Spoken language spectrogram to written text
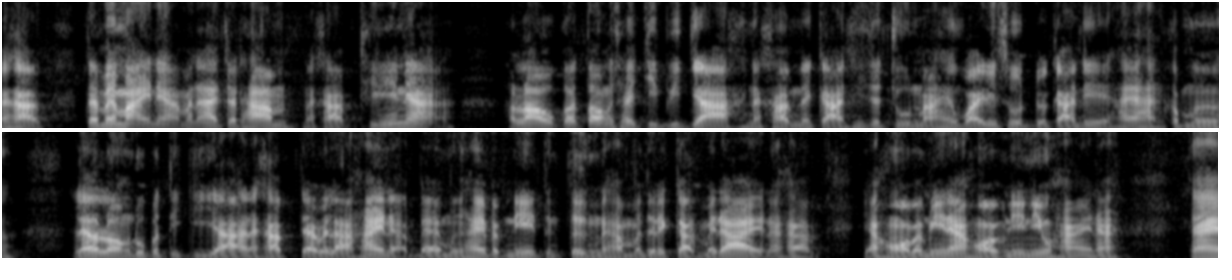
นะครับ แต่ใหม่ๆเนี่ยมันอาจจะทำนะครับ ทีนี้เนี่ยเราก็ต้องใช้จิตวิทยานะครับ ในการที่จะจูนมาให้ไวที่สุด โดยการที่ให้อาหารกับมือ แล้วลองดูปฏิกิริยานะครับ แต่เวลาให้เนี่ยแบมือให้แบบนี้ตึงๆนะครับ มันจะได้กัดไม่ได้นะครับ อย่าห่อแบบนี้นะห่อแบบนี้นิ้วหายนะจะให้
